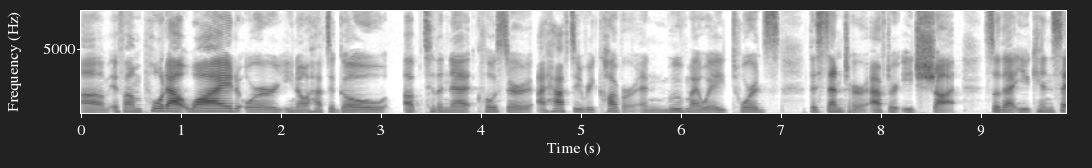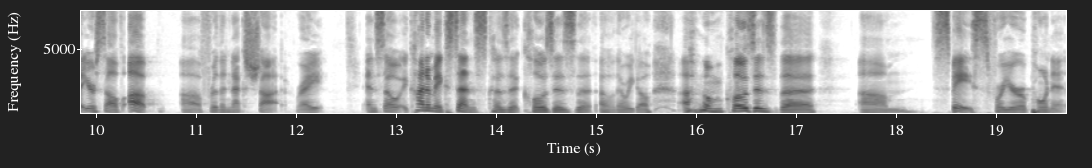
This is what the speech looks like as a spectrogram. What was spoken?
um, if I'm pulled out wide or you know have to go up to the net closer, I have to recover and move my way towards the center after each shot, so that you can set yourself up uh, for the next shot, right? And so it kind of makes sense because it closes the, oh, there we go, um, closes the um, space for your opponent.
